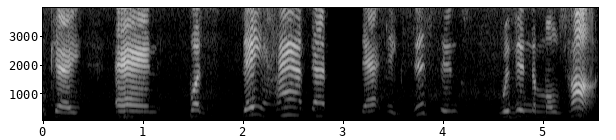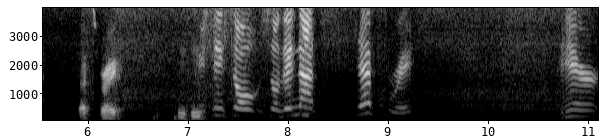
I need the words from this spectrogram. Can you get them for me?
Okay. And but they have that that existence within the Most High. That's right. Mm-hmm. You see, so so they're not separate. They're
